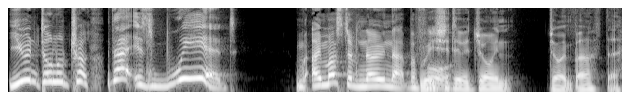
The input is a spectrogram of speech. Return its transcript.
You and Donald Trump. That is weird. I must have known that before. We should do a joint joint birthday.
